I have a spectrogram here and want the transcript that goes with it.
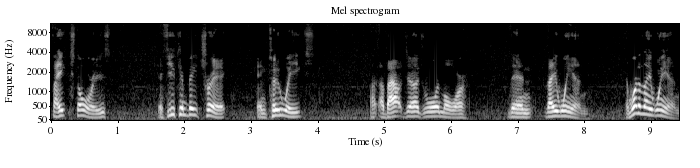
fake stories, if you can be tricked in two weeks about Judge Roy Moore, then they win. And what do they win?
